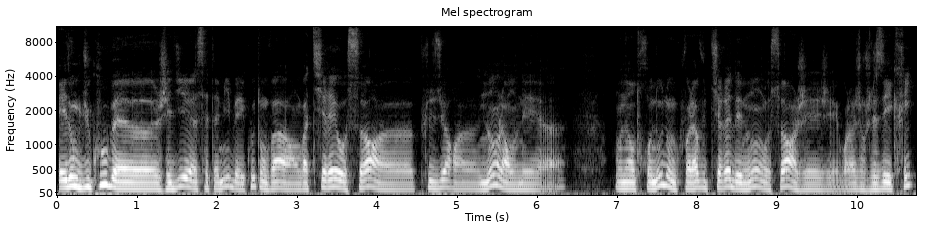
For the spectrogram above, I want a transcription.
Et donc du coup, bah, j'ai dit à cet ami, bah, écoute, on va, on va tirer au sort plusieurs noms. Là, on est on est entre nous, donc voilà, vous tirez des noms au sort. Je les ai écrits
